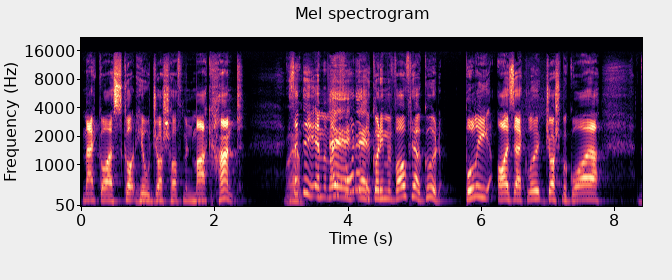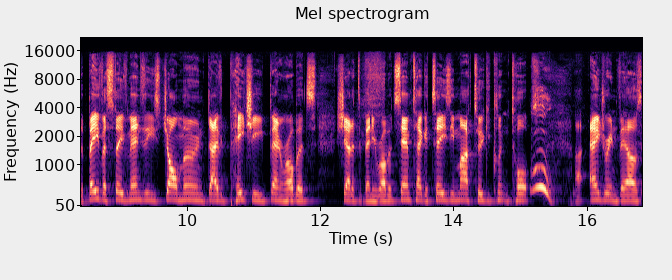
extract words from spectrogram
Matt Guy, Scott Hill, Josh Hoffman, Mark Hunt. Is that the MMA Yeah, fighter yeah. that got him involved? How good. Bully, Isaac Luke, Josh McGuire, the Beaver, Steve Menzies, Joel Moon, David Peachey, Ben Roberts. Shout out to Benny Roberts, Sam Tagataese, Mark Tookey, Clinton Toopi, uh, Adrian Vowles,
